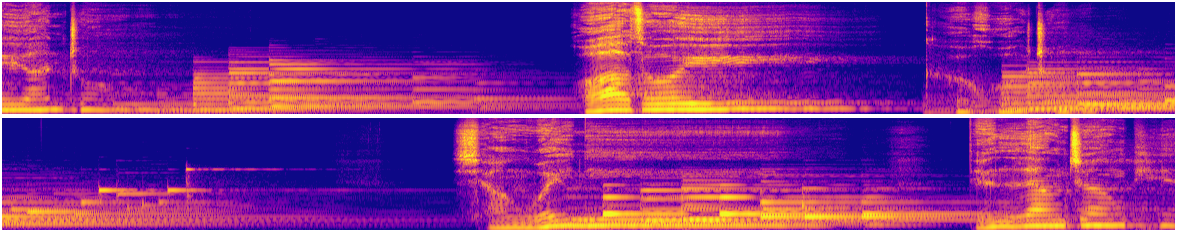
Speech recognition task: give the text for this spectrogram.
黑暗中，化作一颗火种，想为你点亮整片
